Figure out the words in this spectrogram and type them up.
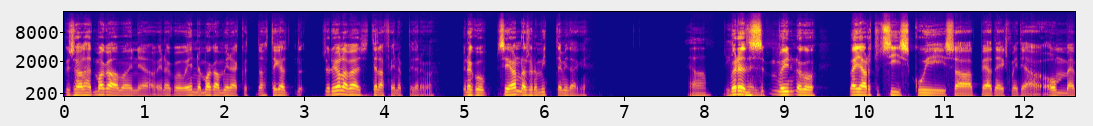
kui sa lähed magama onju või nagu enne magamaminekut, noh tegelikult no, sul ei ole vaja seda telefoni näppida nagu. või nagu see ei anna sulle mitte midagi. Võrreldes või nagu välja arvatud siis, kui sa pead näiteks, ma ei tea, homme,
